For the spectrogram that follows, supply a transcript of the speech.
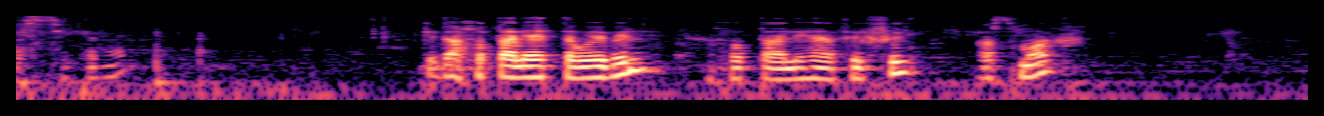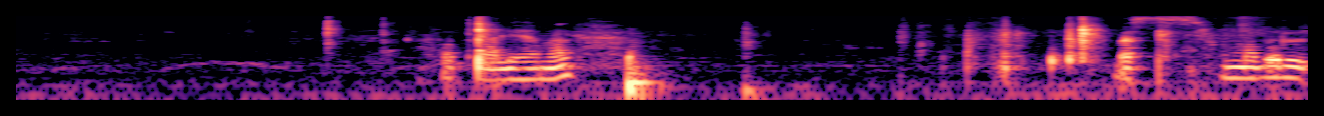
بس كده. كده هحط عليها التوابل هحط عليها فلفل أسمر هحط عليها ملح. هما دول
